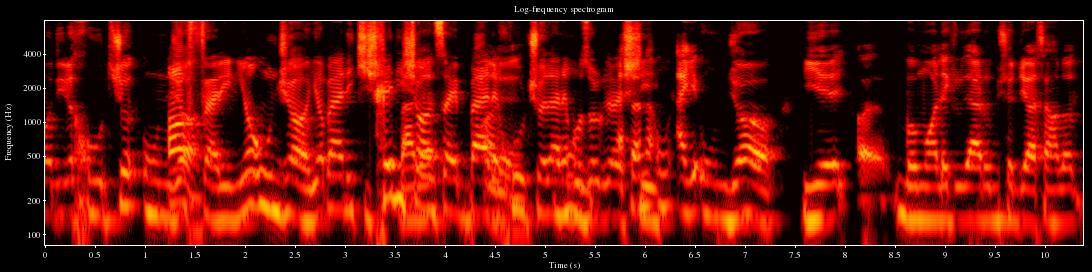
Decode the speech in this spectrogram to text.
مدیر خورد شد اونجا آفرین یا اونجا یا بعد کیش خیلی بعد- شانسای بعد آره. خورد شدن اون- بزرگ داشتی اصلا اون اگه اونجا یه با مالک رو در رو می‌شد یا اصلا حالا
